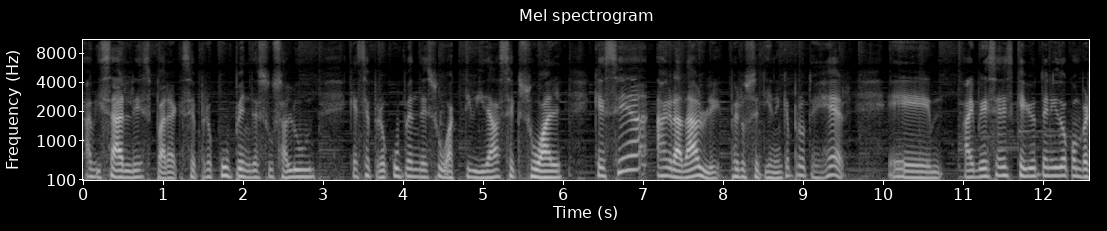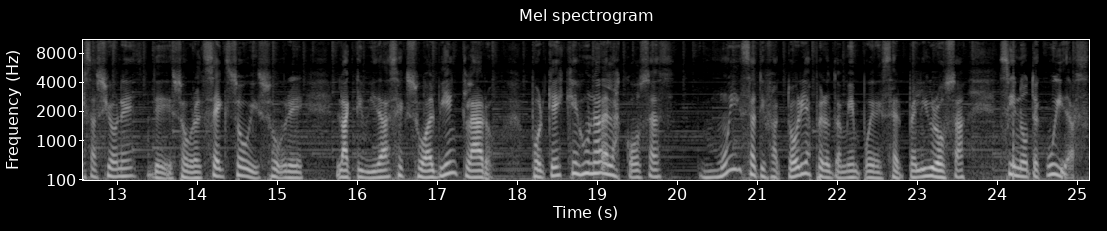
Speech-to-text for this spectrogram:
avisarles, para que se preocupen de su salud, que se preocupen de su actividad sexual, que sea agradable, pero se tienen que proteger. Eh, hay veces que yo he tenido conversaciones de, sobre el sexo y sobre la actividad sexual bien claro, porque es que es una de las cosas muy satisfactorias, pero también puede ser peligrosa si no te cuidas.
